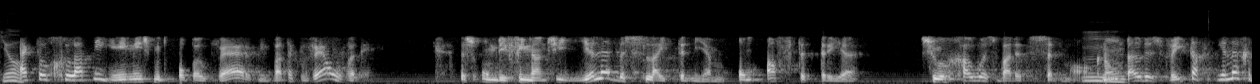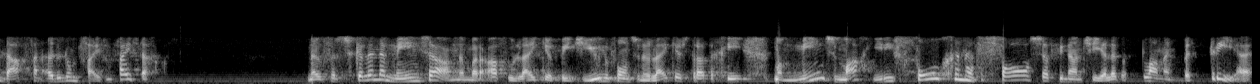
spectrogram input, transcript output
Ja. ek wil glad nie hê mense moet ophou werk nie. Wat ek wel wil hê is om die finansiële besluit te neem om af te tree so gou as wat dit sin maak. Mm. Nou onthou dis wettig enige dag van ouderdom 55 af. Nou verskillende mense hang nou maar af hoe lyk jou pensioenfonds en hoe lyk jou strategie, maar mens mag hierdie volgende fase finansiële beplanning betree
